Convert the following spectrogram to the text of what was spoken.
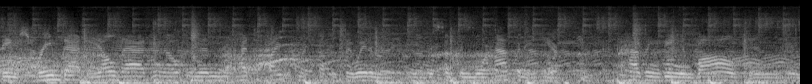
being screamed at and yelled at, you know, and then I had to fight myself and say, wait a minute, you know, there's something more happening here. Having been involved in, in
